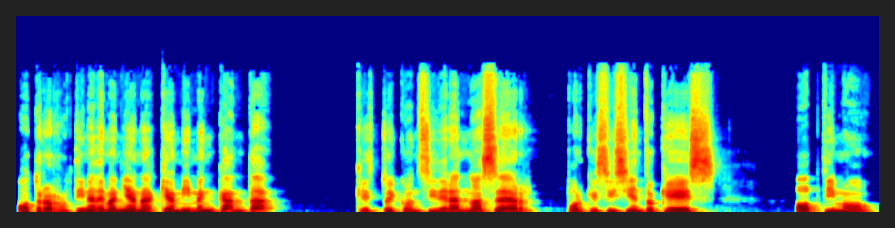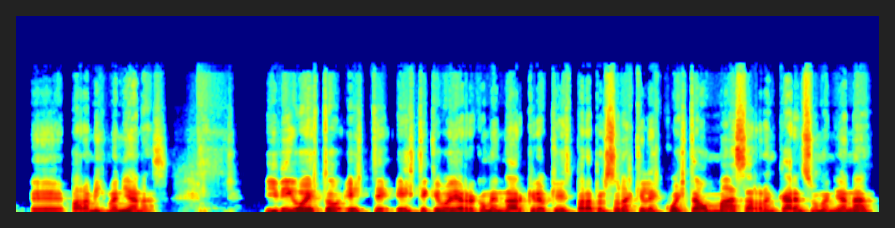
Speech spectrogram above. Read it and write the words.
otra rutina de mañana que a mí me encanta, que estoy considerando hacer porque sí siento que es óptimo eh, para mis mañanas. Y digo esto, este, este que voy a recomendar creo que es para personas que les cuesta aún más arrancar en su mañana.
